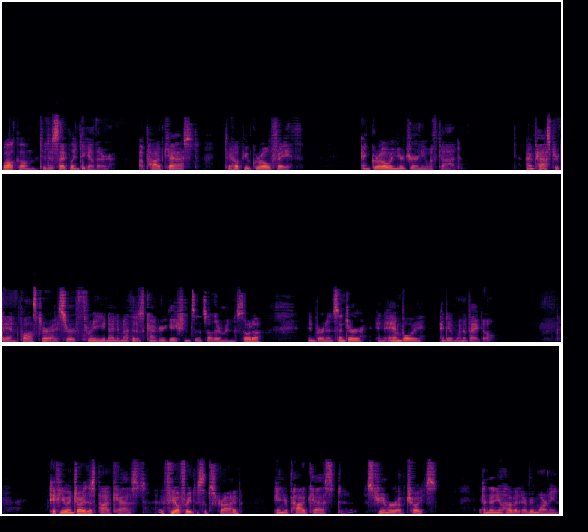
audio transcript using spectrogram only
Welcome to Discipling Together, a podcast to help you grow faith and grow in your journey with God. I'm Pastor Dan Foster. I serve three United Methodist congregations in southern Minnesota, in Vernon Center, in Amboy, and in Winnebago. If you enjoy this podcast, feel free to subscribe in your podcast streamer of choice, and then you'll have it every morning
